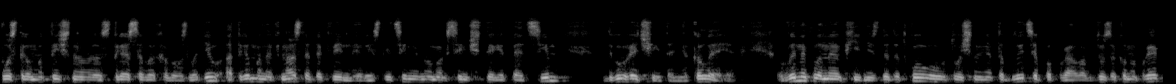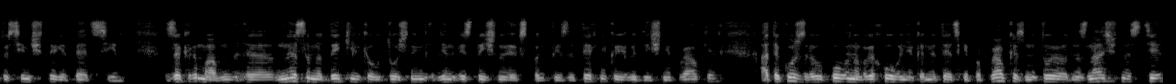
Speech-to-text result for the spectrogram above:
посттравматичного стресових розладів, отриманих внаслідок війни. Реєстраційний номер 7457, друге читання. Колеги, виникла необхідність додаткового уточнення таблиці поправок до законопроекту 7457. Зокрема, е, внесено декілька уточнень лінгвістичної експертизи, техніко-юридичні правки, а також згруповано враховані комітетські поправки з метою однозначності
